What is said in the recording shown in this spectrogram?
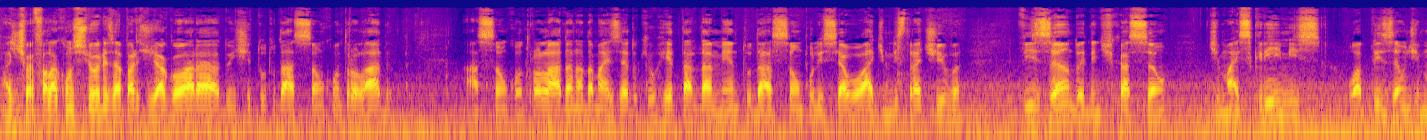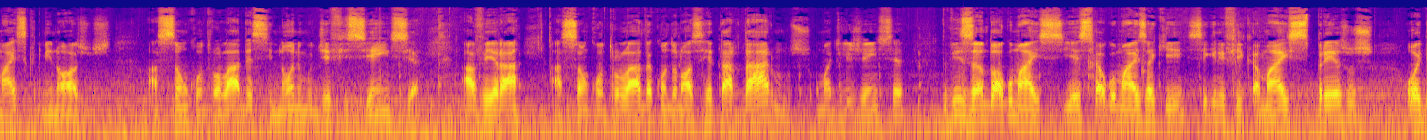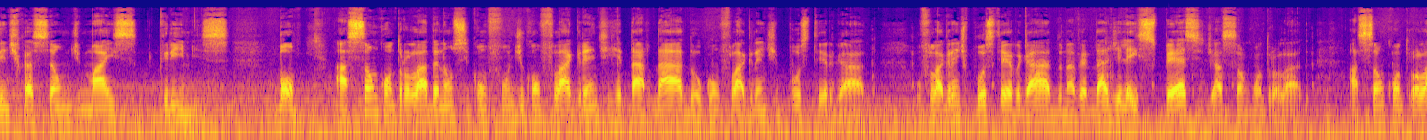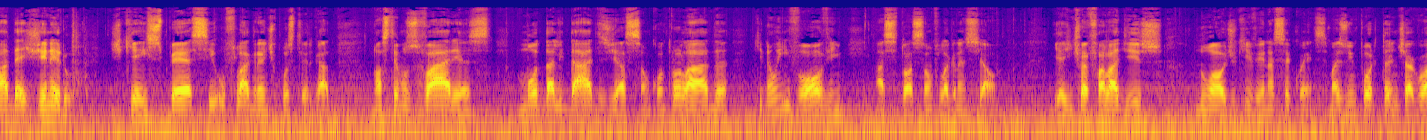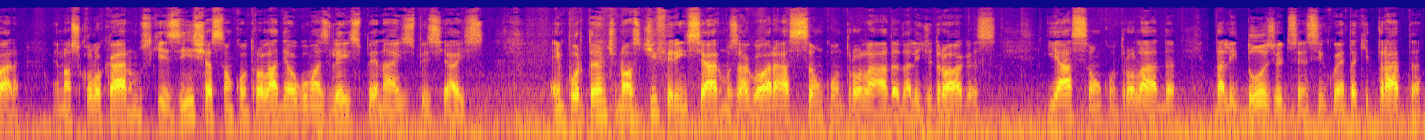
A gente vai falar com os senhores a partir de agora do Instituto da Ação Controlada. A ação controlada nada mais é do que o retardamento da ação policial ou administrativa visando a identificação de mais crimes ou a prisão de mais criminosos. Ação controlada é sinônimo de eficiência. Haverá ação controlada quando nós retardarmos uma diligência visando algo mais. E esse algo mais aqui significa mais presos ou identificação de mais crimes. Bom, ação controlada não se confunde com flagrante retardado ou com flagrante postergado. O flagrante postergado, na verdade, ele é espécie de ação controlada. Ação controlada é gênero, de que é espécie o flagrante postergado. Nós temos várias modalidades de ação controlada que não envolvem a situação flagrancial. E a gente vai falar disso no áudio que vem na sequência. Mas o importante agora é nós colocarmos que existe ação controlada em algumas leis penais especiais. É importante nós diferenciarmos agora a ação controlada da lei de drogas e a ação controlada da lei 12850 que trata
